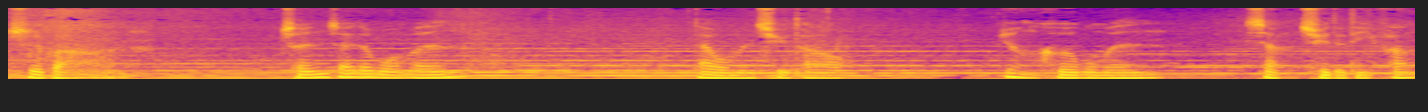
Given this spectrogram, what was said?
翅膀承载着我们，带我们去到任何我们想去的地方。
